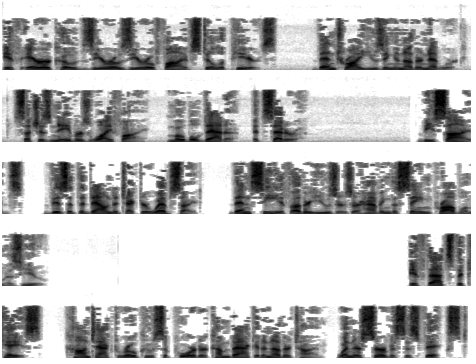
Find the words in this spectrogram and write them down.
If error code 005 still appears, then try using another network, such as neighbor's Wi-Fi, mobile data, etc. Besides, visit the Down Detector website, then see if other users are having the same problem as you. If that's the case, contact Roku support or come back at another time, when their service is fixed.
